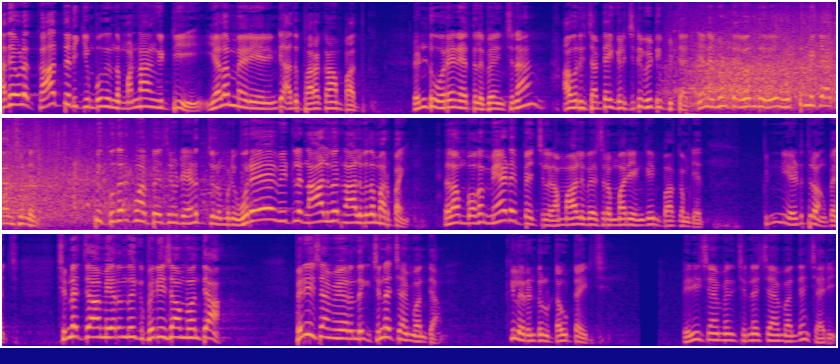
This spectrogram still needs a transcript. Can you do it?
அதே போல் காத்தடிக்கும் போது இந்த மண்ணாங்கட்டி இலை மேலே ஏறிட்டு அது பறக்காமல் பார்த்துக்கணும் ரெண்டு ஒரே நேரத்தில் பேஞ்சுன்னா அவர் சட்டையை கழிச்சிட்டு வீட்டுக்கு போயிட்டார். ஏன்னா வீட்டை வந்து ஒற்றுமைக்காக கதை சொல்லுது இப்படி குதர்க்கமாக பேசணும் எடுத்து சொல்ல முடியும். ஒரே வீட்டில் நாலு பேர் நாலு விதமாக இருப்பாங்க. இதெல்லாம் போக மேடை பேச்சில் நம்ம ஆள் பேசுகிற மாதிரி எங்கேயும் பார்க்க முடியாது. பின்னி எடுத்துருவாங்க பச்சு சின்னச்சாமி இறந்ததுக்கு பெரிய சாமி வந்தான் பெரிய சாமி இறந்ததுக்கு சின்னச்சாமி வந்தான் கீழே ரெண்டு ஒரு டவுட் ஆயிடுச்சு. பெரிய சாமி வந்து சின்னச்சாமி வந்தேன் சரி.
